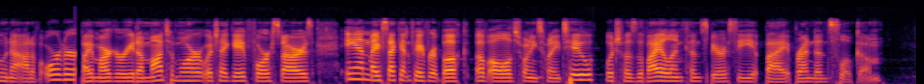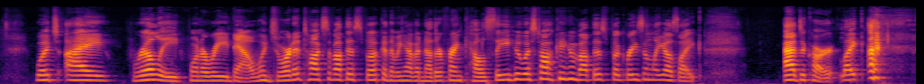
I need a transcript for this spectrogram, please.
Oona Out of Order by Margarita Montimore, which I gave four stars, and my second favorite book of all of 2022, which was The Violin Conspiracy by Brendan Slocumb. Which I really want to read now. When Jordan talks about this book, and then we have another friend, Kelsey, who was talking about this book recently, I was like, add to cart. Like,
